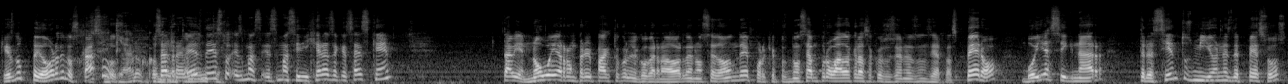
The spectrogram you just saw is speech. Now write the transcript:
que es lo peor de los casos. Sí, claro, o sea, al revés de esto, es más, es más, si dijeras de que, ¿sabes qué? Está bien, no voy a romper el pacto con el gobernador de no sé dónde, porque pues no se han probado que las acusaciones son ciertas, pero voy a asignar 300 millones de pesos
